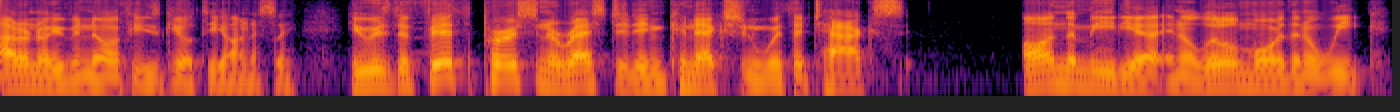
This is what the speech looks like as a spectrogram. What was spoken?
I don't even know if he's guilty, honestly. He was the fifth person arrested in connection with attacks on the media in a little more than a week.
